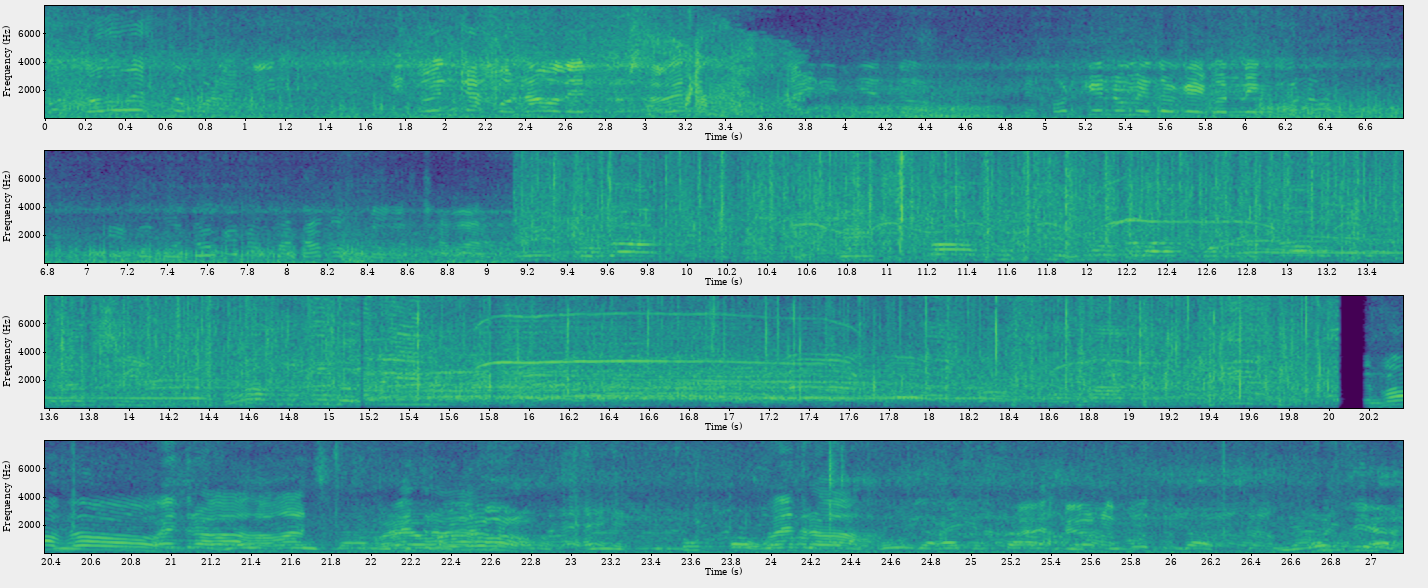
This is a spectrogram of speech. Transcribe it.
con todo esto por aquí y tú encajonado dentro, ¿sabes? Ahí diciendo, mejor que no me toque con ninguno, que como toque nos matamos todos, chaval. Buen trabajo, macho. Buen trabajo. Buen trabajo. Hostia.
